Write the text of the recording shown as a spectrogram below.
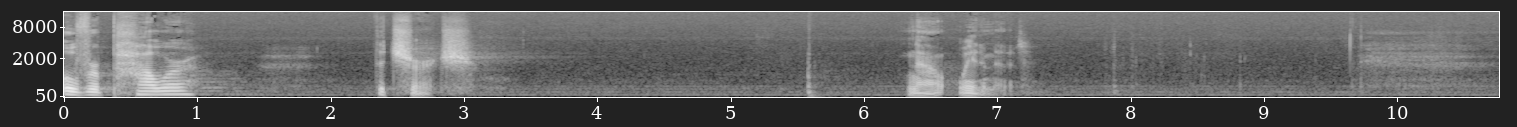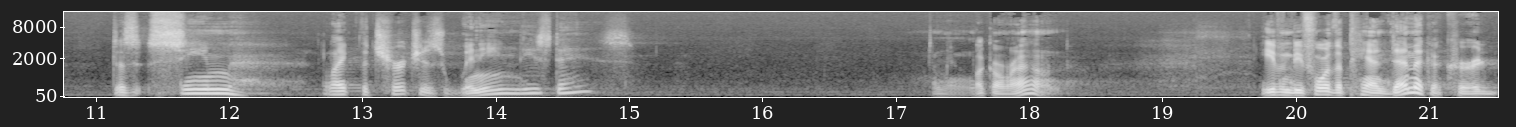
overpower the church. Now, wait a minute. Does it seem like the church is winning these days? I mean, look around. Even before the pandemic occurred,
